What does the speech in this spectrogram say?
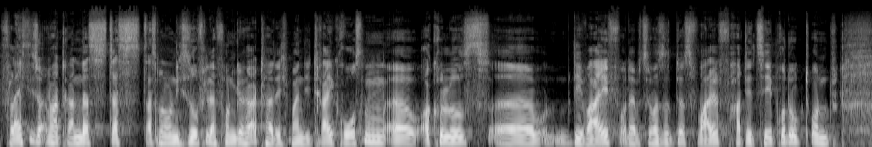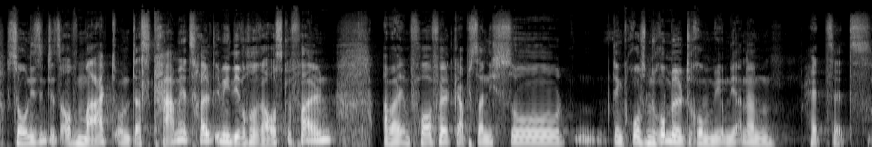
vielleicht ist es einfach dran, dass, dass, dass man noch nicht so viel davon gehört hat. Ich meine, die drei großen äh, Oculus, äh, die oder beziehungsweise das Valve HTC-Produkt und Sony sind jetzt auf dem Markt und das kam jetzt halt irgendwie die Woche rausgefallen. Aber im Vorfeld gab es da nicht so den großen Rummel drum wie um die anderen Headsets.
